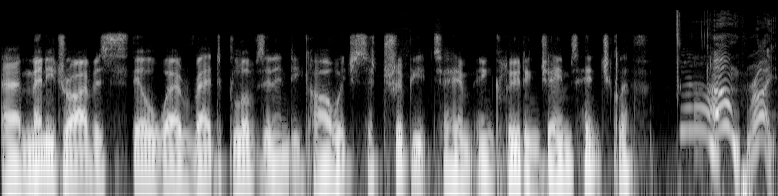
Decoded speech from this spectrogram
Uh, many drivers still wear red gloves in IndyCar, which is a tribute to him, including James Hinchcliffe. Oh right.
